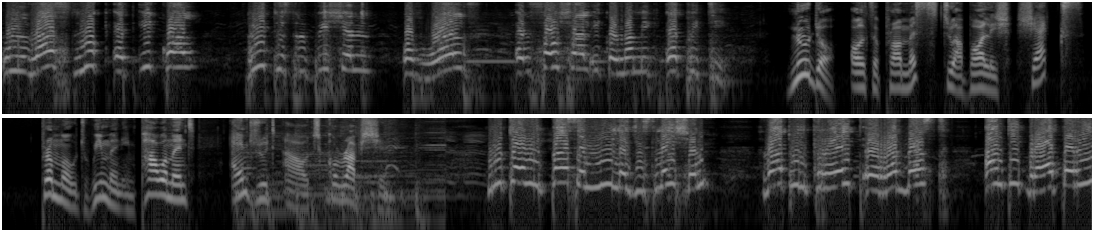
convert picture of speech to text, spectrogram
will thus look at equal redistribution of wealth and social economic equity. NUDO also promised to abolish shacks, promote women empowerment, and root out corruption. NUDO will pass a new legislation that will create a robust anti-bribery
